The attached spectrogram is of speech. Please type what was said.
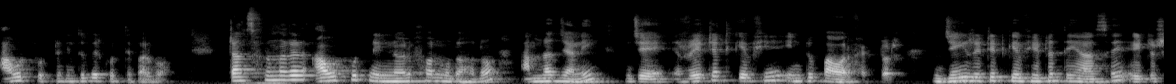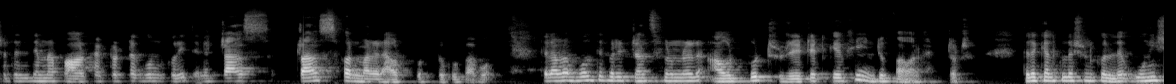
আউটপুটটা কিন্তু বের করতে পারব। ট্রান্সফরমারের আউটপুট নির্ণয়ের ফর্মুলা হলো, আমরা জানি যে rated KVA into power factor যেই রেটেড কেভিএটা দেয়া আছে, এইটার সাথে যদি আমরা পাওয়ার ফ্যাক্টরটা গুণ করি, তাহলে ট্রান্স ট্রান্সফরমারের আউটপুটটুকু পাবো। তাহলে আমরা বলতে পারি ট্রান্সফরমারের output rated KV into power factor তাহলে ক্যালকুলেশন করলে উনিশ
